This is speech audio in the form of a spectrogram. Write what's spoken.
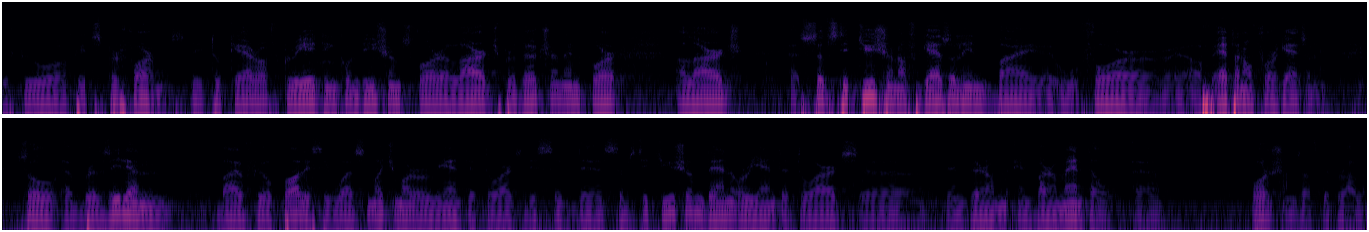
the fuel, of its performance. They took care of creating conditions for a large production and for a large uh, substitution of gasoline by uh, for uh, of ethanol for gasoline. So a Brazilian biofuel policy was much more oriented towards this, uh, the substitution than oriented towards uh, the envirom environmental uh, portions of the problem.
